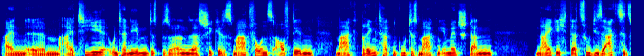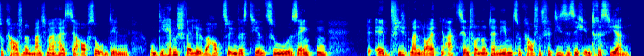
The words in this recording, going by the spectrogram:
ein ähm, IT-Unternehmen, das besonders schicke Smartphones auf den Markt bringt, hat ein gutes Markenimage, dann neige ich dazu, diese Aktie zu kaufen. Und manchmal heißt es ja auch so, um den um die Hemmschwelle überhaupt zu investieren zu senken, empfiehlt man Leuten Aktien von Unternehmen zu kaufen, für die sie sich interessieren.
